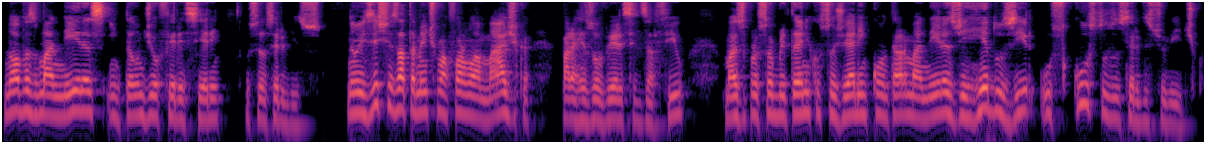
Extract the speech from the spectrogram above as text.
novas maneiras então de oferecerem os seus serviços. Não existe exatamente uma fórmula mágica para resolver esse desafio, mas o professor britânico sugere encontrar maneiras de reduzir os custos do serviço jurídico,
